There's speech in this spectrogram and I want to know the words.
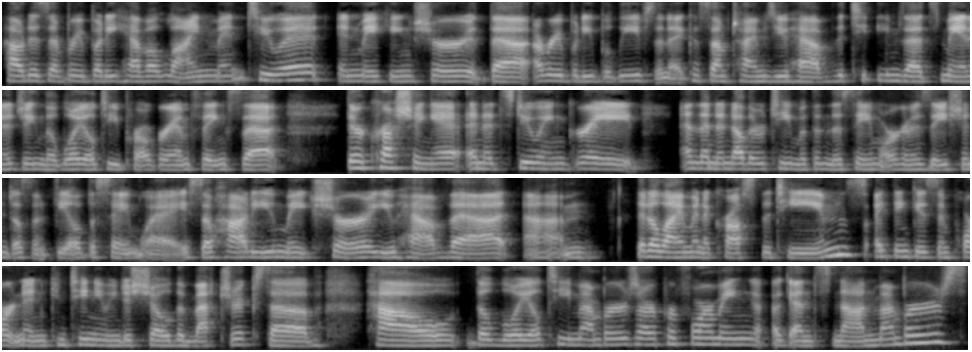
How does everybody have alignment to it and making sure that everybody believes in it? Because sometimes you have the team that's managing the loyalty program thinks that they're crushing it and it's doing great and then another team within the same organization doesn't feel the same way so how do you make sure you have that um, that alignment across the teams, I think is important in continuing to show the metrics of how the loyalty members are performing against non-members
